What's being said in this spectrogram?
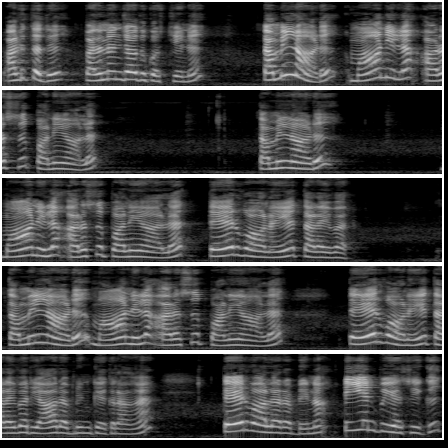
அடுத்தது பதினஞ்சாவது கொஸ்டின் தமிழ்நாடு மாநில அரசு பணியாளர். தமிழ்நாடு மாநில அரசு பணியாளர் தேர்வாணைய தலைவர். தமிழ்நாடு மாநில அரசு பணியாளர் தேர்வாணைய தலைவர் யார் அப்படின்னு கேட்குறாங்க தேர்வாளர் அப்படின்னா டிஎன்பிஎஸ்சிக்கு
